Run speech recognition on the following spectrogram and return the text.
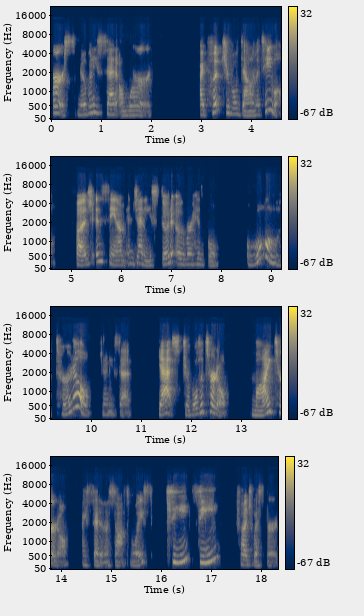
first, nobody said a word. I put Dribble down on the table. Fudge and Sam and Jenny stood over his bowl. Oh, turtle, Jenny said. Yes, Dribble's a turtle. My turtle, I said in a soft voice. See, see, Fudge whispered.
